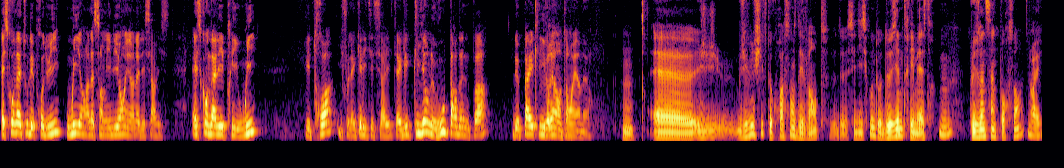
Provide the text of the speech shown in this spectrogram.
Est-ce qu'on a tous les produits? Oui, on en a 100 millions et on a des services. Est-ce qu'on a les prix? Oui. Et trois, il faut la qualité de service. Les clients ne vous pardonnent pas de ne pas être livrés en temps et en heure. Euh, J'ai vu le chiffre de croissance des ventes de ces discounts au deuxième trimestre, Mm. plus 25%. Ouais.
